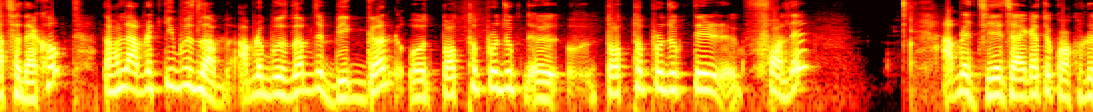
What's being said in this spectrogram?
আচ্ছা দেখো, তাহলে আমরা কি বুঝলাম? আমরা বুঝলাম যে বিজ্ঞান ও তথ্য প্রযুক্তি তথ্য প্রযুক্তির ফলে আমরা যে জায়গাতে কখনো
